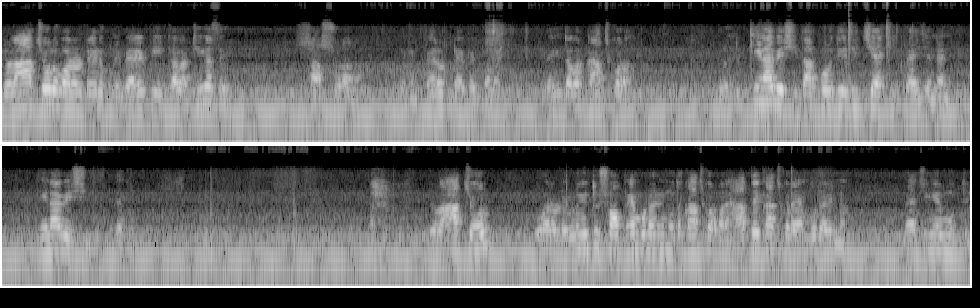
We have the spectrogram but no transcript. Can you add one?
এটা হলো আঁচল ওভারঅলটা এরকমই বেবি পিঙ্ক কালার ঠিক আছে? সাতশো টাকা। দেখেন প্যারট টাইপের কালার এটা কিন্তু আবার কাজ করা। এটা কিন্তু কেনা বেশি, তারপর দিয়ে দিচ্ছি একই প্রাইজে নেন। কেনা বেশি, দেখেন। এটা হলো আঁচল ওভারঅল এগুলো কিন্তু সব এম্ব্রয়ডারির মতো কাজ করা মানে হাতে কাজ করা এম্ব্রয়ডারি না ম্যাচিং এর মধ্যে।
